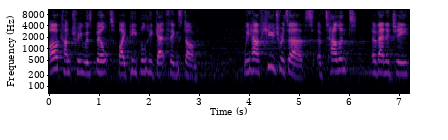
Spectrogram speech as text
Our country was built by people who get things done. We have huge reserves of talent, of energy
